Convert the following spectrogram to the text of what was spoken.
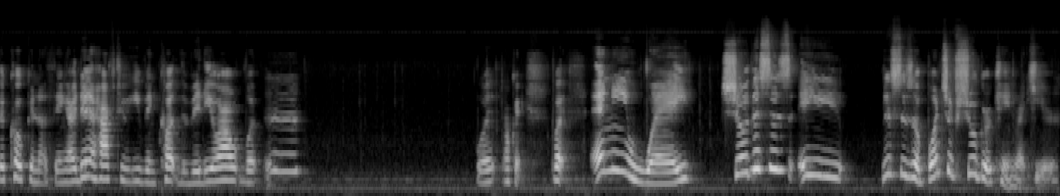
the coconut thing. I didn't have to even cut the video out, but mm, what? Okay, but anyway, so this is a this is a bunch of sugar cane right here,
